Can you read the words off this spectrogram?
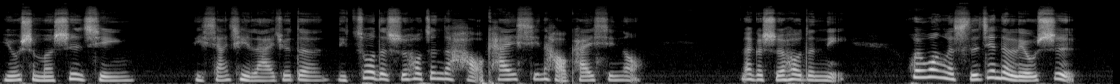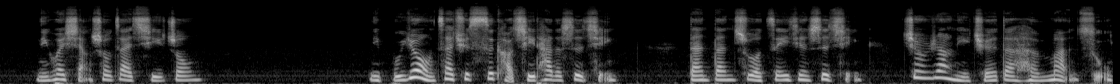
有什么事情你想起来觉得你做的时候真的好开心，好开心哦？那个时候的你会忘了时间的流逝，你会享受在其中。你不用再去思考其他的事情，单单做这一件事情，就让你觉得很满足。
